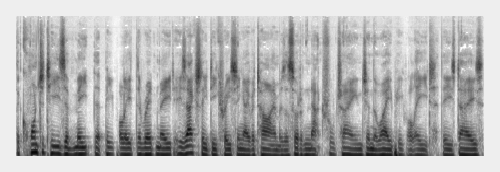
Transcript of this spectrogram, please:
the quantities of meat that people eat, the red meat, is actually decreasing over time as a sort of natural change in the way people eat these days.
